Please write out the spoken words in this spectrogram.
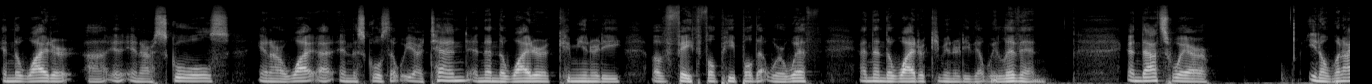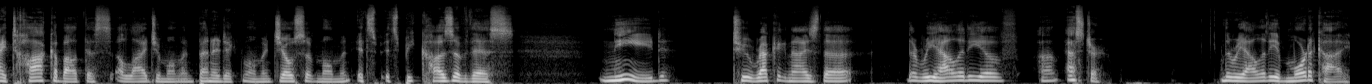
in the wider, uh, in, in, our schools, in our uh, in the schools that we attend, and then the wider community of faithful people that we're with, and then the wider community that we live in. And that's where, you know, when I talk about this Elijah moment, Benedict moment, Joseph moment, it's it's because of this need to recognize the the reality of um, Esther, the reality of Mordecai,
